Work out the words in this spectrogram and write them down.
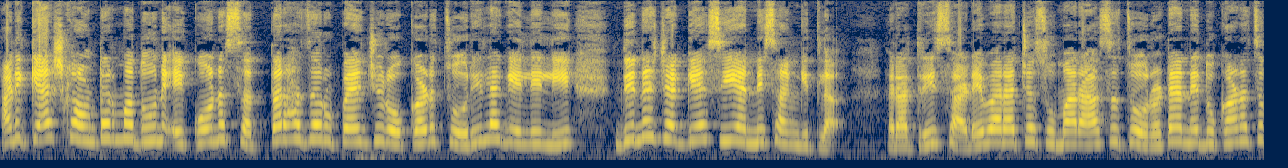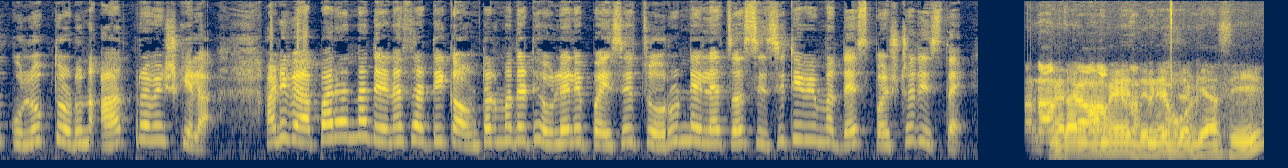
आणि कॅश काउंटरमधून एकूण सत्तर हजार रुपयांची रोकड चोरीला गेलेली दिनेश जग्यासी यांनी सांगितलं. रात्री साडेबाराच्या सुमारास चोरट्याने दुकानाचं कुलूप तोडून आत प्रवेश केला आणि व्यापाऱ्यांना देण्यासाठी काउंटरमध्ये ठेवलेले पैसे चोरून नेल्याचं सीसीटीव्हीमध्ये स्पष्ट दिसतंय. मेरा नाम है दिनेश जग्यासी।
